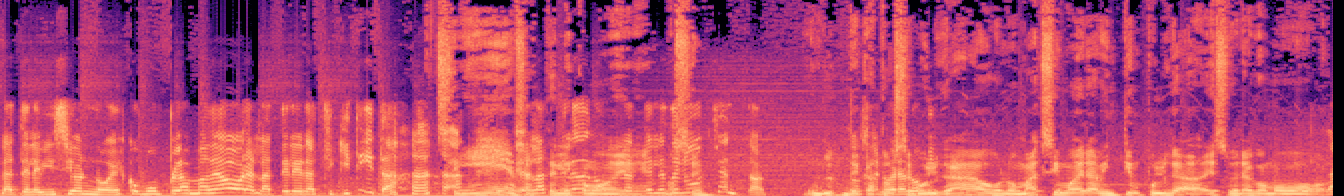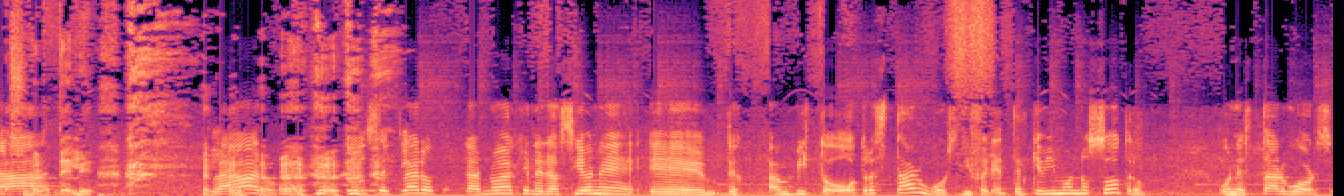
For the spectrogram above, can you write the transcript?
la televisión no es como un plasma de ahora, la tele era chiquitita, Sí, era esas la tele de, como los- de, la tele no de los sé, 80. de era 14 lo mismo. pulgadas o lo máximo era 21 pulgadas. Eso era como la super tele. Claro, entonces claro, las nuevas generaciones eh, de- han visto otro Star Wars diferente al que vimos nosotros. Un Star Wars,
